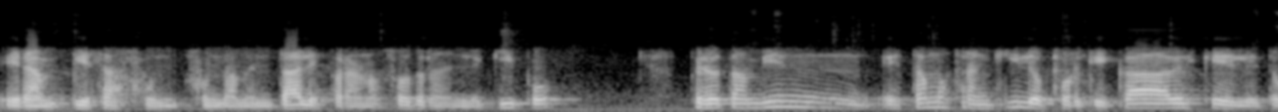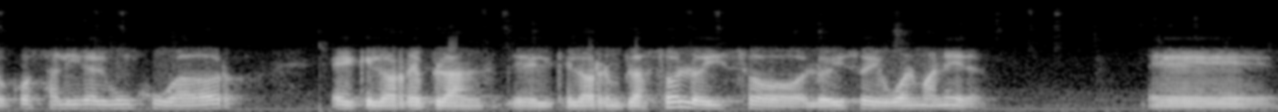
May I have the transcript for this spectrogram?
eran piezas fundamentales para nosotros en el equipo, pero también estamos tranquilos porque cada vez que le tocó salir algún jugador, el que lo, el que lo reemplazó lo hizo, lo hizo de igual manera. Eh,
